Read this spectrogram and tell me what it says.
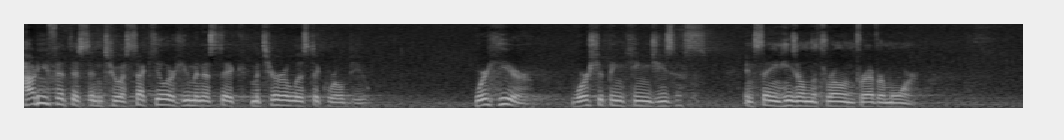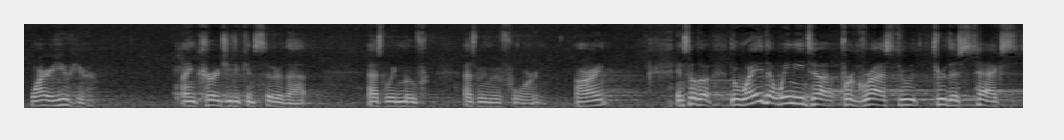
How do you fit this into a secular, humanistic, materialistic worldview? We're here worshiping King Jesus and saying he's on the throne forevermore. Why are you here? I encourage you to consider that as we move as we move forward. All right? And so the, the way that we need to progress through, through this text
